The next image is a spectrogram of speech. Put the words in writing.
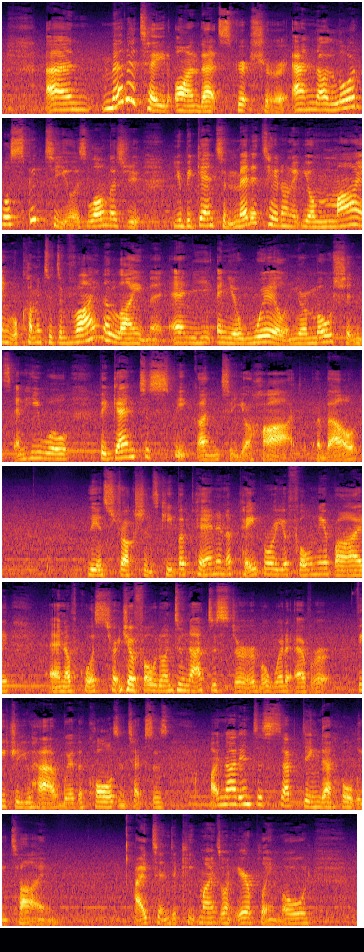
And meditate on that scripture, and the Lord will speak to you as long as you you begin to meditate on it, your mind will come into divine alignment and, and your will and your emotions, and He will begin to speak unto your heart about the instructions. Keep a pen and a paper or your phone nearby, and of course, turn your phone on Do Not Disturb or whatever feature you have where the calls and texts are not intercepting that holy time. I tend to keep mine on airplane mode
